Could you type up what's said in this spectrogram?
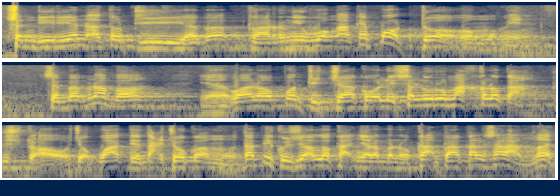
Sendirian atau di apa barengi wong akeh podo wong mukmin. Sebab kenapa ya walaupun dijaga oleh seluruh makhluk ah Gusti ojo kuat ya tak jogomu. Tapi Gusti Allah gak nyelametno gak bakal selamat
